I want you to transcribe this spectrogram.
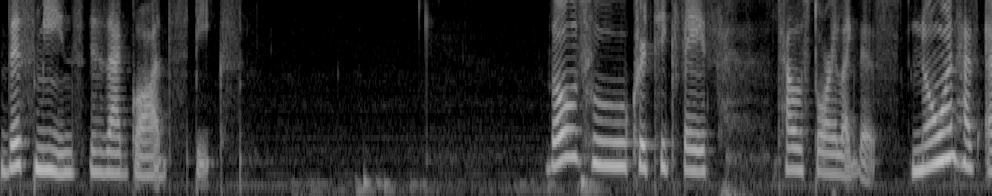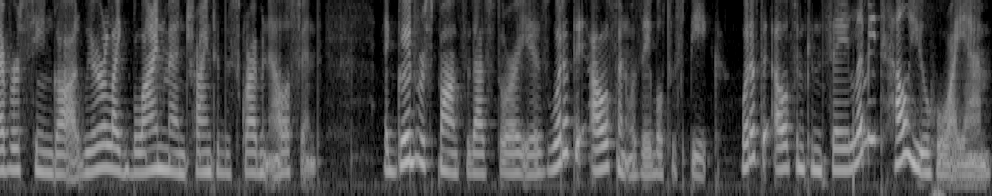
this means is that God speaks. Those who critique faith tell a story like this No one has ever seen God. We are like blind men trying to describe an elephant. A good response to that story is What if the elephant was able to speak? What if the elephant can say, Let me tell you who I am?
